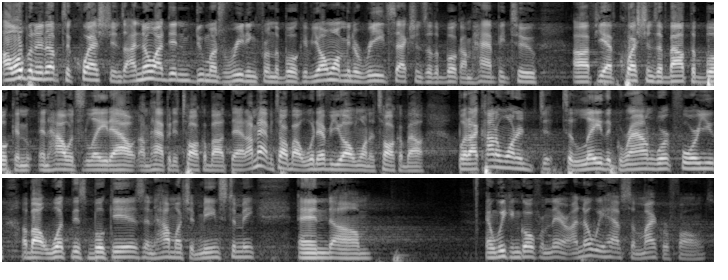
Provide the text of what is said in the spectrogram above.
I'll open it up to questions. I know I didn't do much reading from the book. If y'all want me to read sections of the book, I'm happy to. Uh, if you have questions about the book and, and how it's laid out, I'm happy to talk about that. I'm happy to talk about whatever y'all want to talk about. But I kind of wanted to, to, lay the groundwork for you about what this book is and how much it means to me. And, um, and we can go from there. I know we have some microphones.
